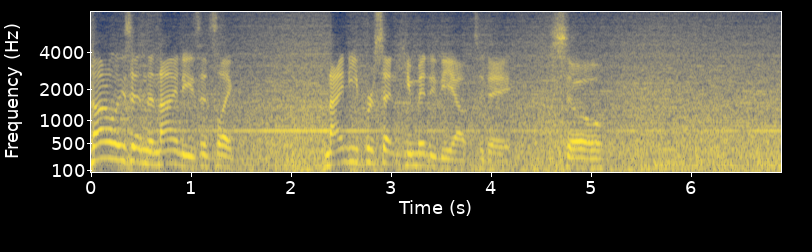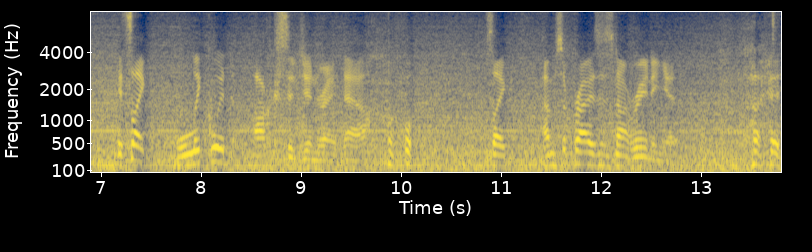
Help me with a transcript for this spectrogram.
not only is it in the 90s, it's like 90% humidity out today. So it's like liquid oxygen right now. it's like, I'm surprised it's not raining yet. But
